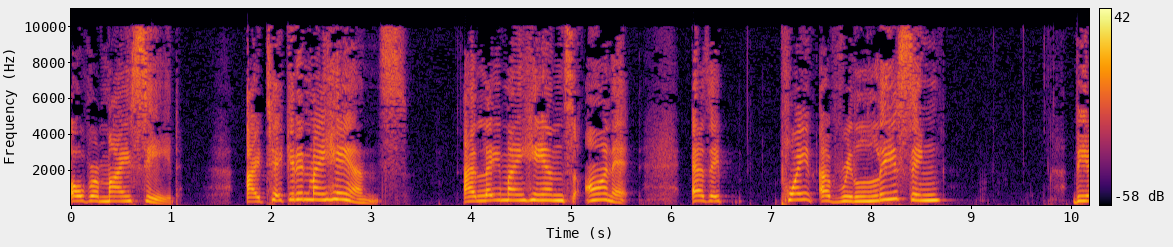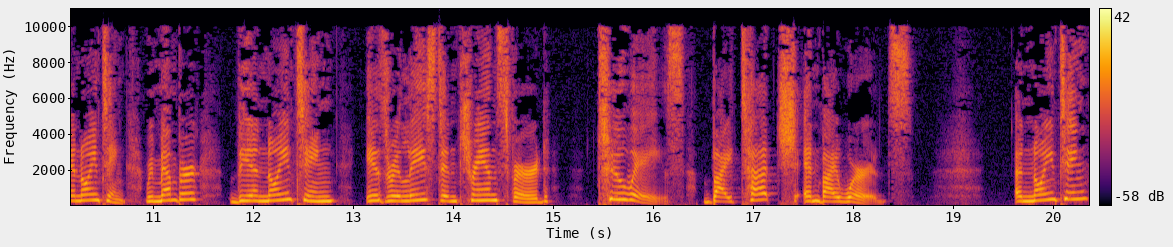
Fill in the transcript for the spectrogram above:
over my seed. I take it in my hands. I lay my hands on it as a point of releasing the anointing. Remember, the anointing is released and transferred two ways by touch and by words. Anointing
